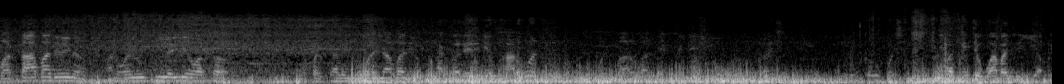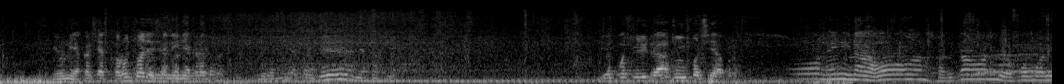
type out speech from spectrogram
વર્તા આબા દેવી ને અને લઈએ વર્તા પૈસા લઈને કોઈ ના બાજુ આ ગલેરી જેવું ખારું હોય ને? મારો જઈશું કરવું પડશે નહીં જવું આ બાજુ જઈએ આપણે. એનું નેકર ખરું છો જશે નહીં નેકડે તો? પડશે આપણે. નહીં ના મળે.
